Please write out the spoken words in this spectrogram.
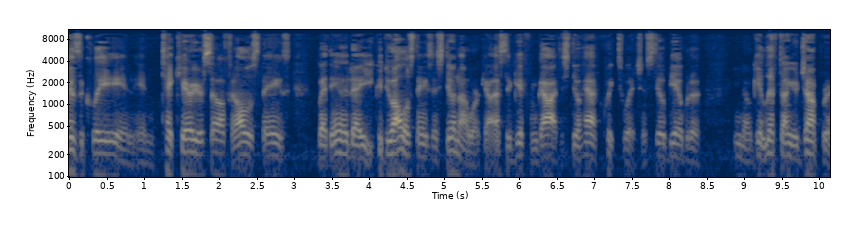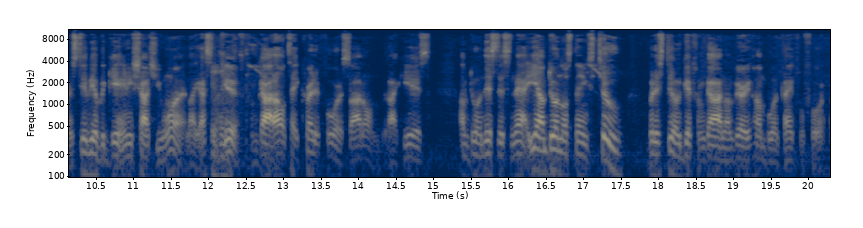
physically and, and take care of yourself and all those things but at the end of the day you could do all those things and still not work out that's a gift from god to still have quick twitch and still be able to you know get lift on your jumper and still be able to get any shot you want like that's a mm-hmm. gift from god i don't take credit for it so i don't like yes I'm doing this, this, and that. Yeah, I'm doing those things too, but it's still a gift from God, and I'm very humble and thankful for it.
